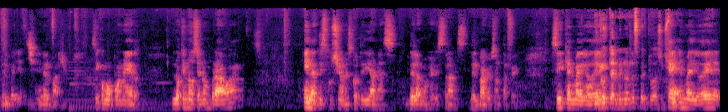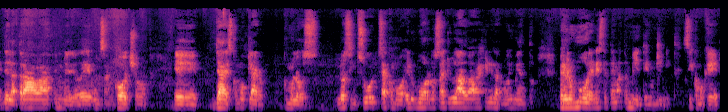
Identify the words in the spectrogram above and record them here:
del VIH en el barrio. Así como poner lo que no se nombraba en las discusiones cotidianas de las mujeres trans del barrio Santa Fe. Sí, que en medio de... Y con términos respetuosos. Que en medio de, de, la traba, en medio de un sancocho, eh, ya es como, claro, como los, los insultos, o sea, como el humor nos ha ayudado a generar movimiento, pero el humor en este tema también tiene un límite, sí, como que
